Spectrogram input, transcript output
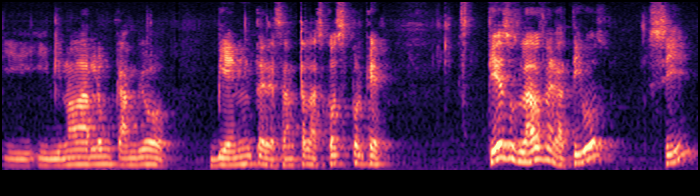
y- y vino a darle un cambio bien interesante a las cosas porque tiene sus lados negativos, sí.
